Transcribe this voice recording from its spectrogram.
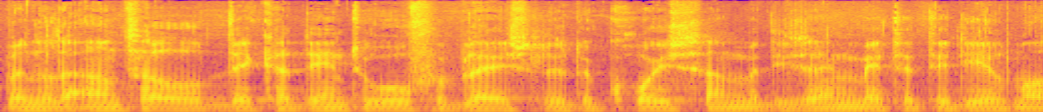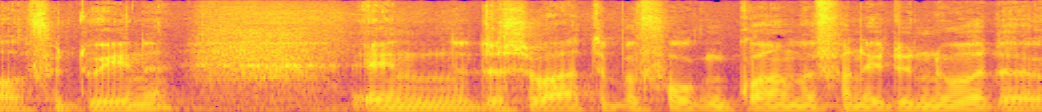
Want een aantal decadente overblijfselen, de Khoisan, die zijn met het helemaal verdwenen. En de zwarte bevolking kwamen vanuit de noorden,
